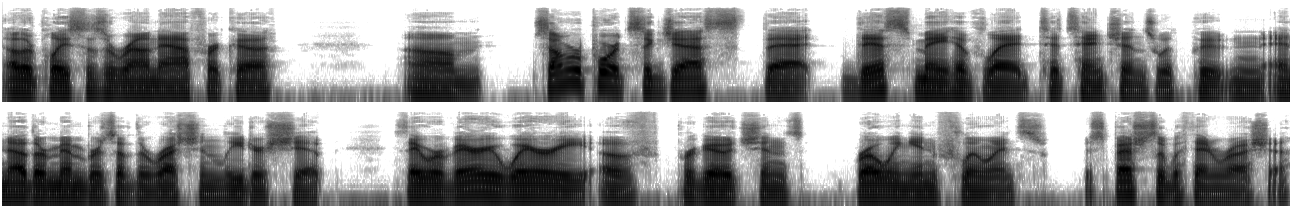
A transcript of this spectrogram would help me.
other places around Africa. Um, some reports suggest that this may have led to tensions with Putin and other members of the Russian leadership. They were very wary of Prigozhin's growing influence, especially within Russia.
